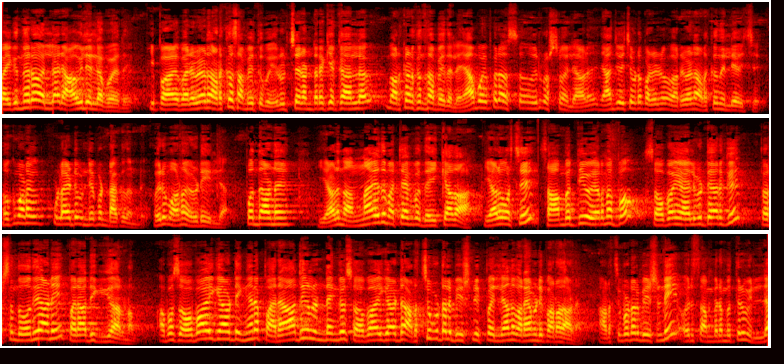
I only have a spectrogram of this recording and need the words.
വൈകുന്നേരം അല്ല രാവിലെ അല്ല പോയത്. ഈ പരവേട് നടക്കുന്ന സമയത്ത് പോയി. ഉച്ച രണ്ടരയ്ക്കൊക്കെ നല്ല വർക്ക് നടക്കുന്ന സമയത്തല്ലേ? ഞാൻ പോയപ്പോൾ ഒരു പ്രശ്നമില്ല. ഞാൻ ചോദിച്ചു ഇവിടെ പരവേട് നടക്കുന്നില്ല വെച്ച്. നോക്കുമ്പോൾ അവിടെ ഫുള്ളായിട്ട് ഉണ്ണിയപ്പം ഉണ്ടാക്കുന്നുണ്ട് ഒരു മണം എവിടെയില്ല. അപ്പൊ എന്താണ്? ഇയാൾ നന്നായത് മറ്റേ ദഹിക്കാതാ. ഇയാൾ കുറച്ച് സാമ്പത്തികം ഉയർന്നപ്പോൾ സ്വാഭാവിക അയൽവിട്ടുകാർക്ക് പ്രശ്നം തോന്നിയാണ് പരാതിക്ക് കാരണം. അപ്പൊ സ്വാഭാവികമായിട്ട് ഇങ്ങനെ പരാതികൾ ഉണ്ടെങ്കിൽ സ്വാഭാവികമായിട്ട് അടച്ചുപൂട്ടൽ ഭീഷണി ഇപ്പൊ ഇല്ല എന്ന് പറയാൻ വേണ്ടി പറഞ്ഞതാണ്. അടച്ചുപൂട്ടൽ ഭീഷണി ഒരു സംരംഭത്തിനും ഇല്ല.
